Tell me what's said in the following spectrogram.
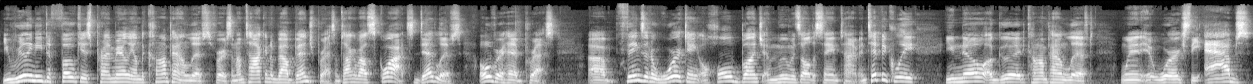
You really need to focus primarily on the compound lifts first. And I'm talking about bench press, I'm talking about squats, deadlifts, overhead press. Um, things that are working a whole bunch of movements all at the same time. And typically, you know a good compound lift when it works the abs,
